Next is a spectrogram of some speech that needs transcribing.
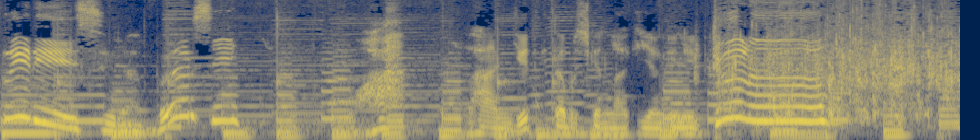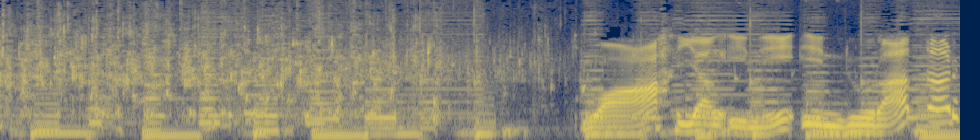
Widih, sudah bersih. Wah, lanjut kita bersihkan lagi yang ini dulu. Wah, yang ini Indoraptor.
